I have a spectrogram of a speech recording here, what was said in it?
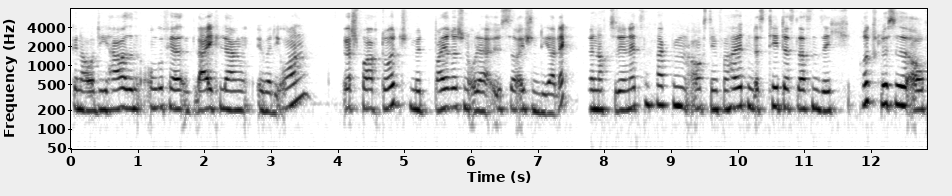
Genau, die Haare sind ungefähr gleich lang über die Ohren. Er sprach Deutsch mit bayerischen oder österreichischen Dialekt. Dann noch zu den letzten Fakten. Aus dem Verhalten des Täters lassen sich Rückschlüsse auf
